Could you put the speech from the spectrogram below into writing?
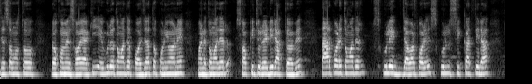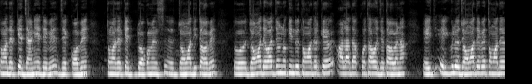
যে সমস্ত ডকুমেন্টস হয় আর কি, এগুলো তোমাদের পর্যাপ্ত পরিমাণে মানে তোমাদের সব কিছু রেডি রাখতে হবে। তারপরে তোমাদের স্কুলে যাওয়ার পরে স্কুল শিক্ষার্থীরা তোমাদেরকে জানিয়ে দেবে যে কবে তোমাদেরকে ডকুমেন্টস জমা দিতে হবে। তো জমা দেওয়ার জন্য কিন্তু তোমাদেরকে আলাদা কোথাও যেতে হবে না। এই, এইগুলো জমা দেবে তোমাদের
